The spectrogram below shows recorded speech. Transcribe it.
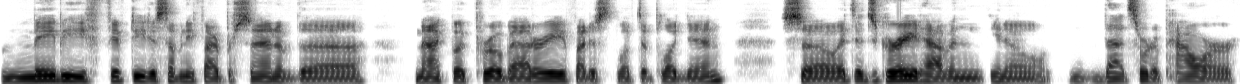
maybe 50 to 75% of the MacBook Pro battery if I just left it plugged in. So it's it's great having, you know, that sort of power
